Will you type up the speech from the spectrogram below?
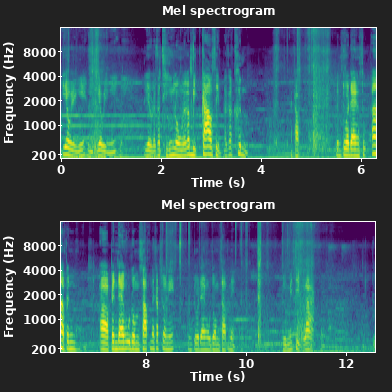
เอี้ยวอย่างนี้นี่เอี้ยวอย่างนี้เอี้ยวแล้วก็ทิ้งลงแล้วก็บิด 90 แล้วก็ขึ้นนะครับ เป็นตัวแดงสุอ่าเป็นอ่าเป็นแดงอุดมทรัพย์นะครับ ตัวนี้เป็นตัวแดงอุดมทรัพย์นี่คือมิติรากดู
